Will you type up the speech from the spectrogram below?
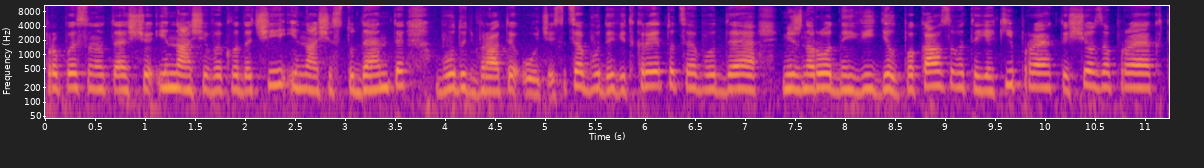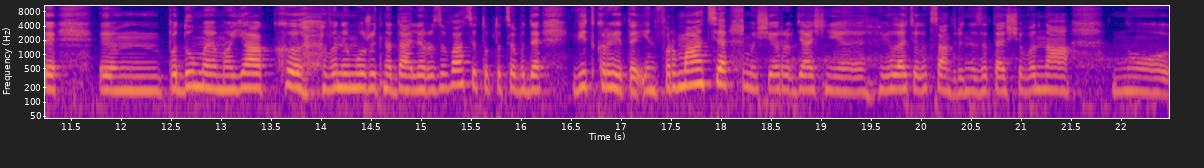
прописано те, що і наші викладачі, і наші студенти будуть брати участь. Це буде відкрито, це буде міжнародний відділ показувати, які проекти, що за проекти. Ем, Подумаємо, як вони можуть надалі розвиватися. Тобто, це буде відкрита інформація. Ми щиро вдячні Вілеті Олександрівні за те, що вона ну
